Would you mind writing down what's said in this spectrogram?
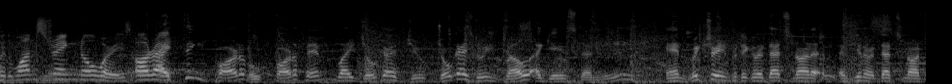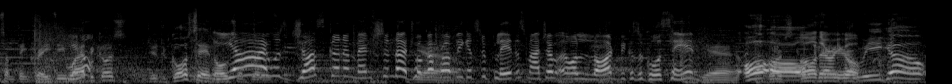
with one string, no worries. All right. I think part of oh. part of him, like Joka, Joka is doing well against a knee, and Victor in particular. That's not a, you know, that's not something crazy. Why? know- because Gosen also. Yeah, I was just gonna mention that. Joka Yeah. probably gets to play this matchup a lot because of Gosen. Yeah. Oh, oh, Oh, there we here go. we go.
